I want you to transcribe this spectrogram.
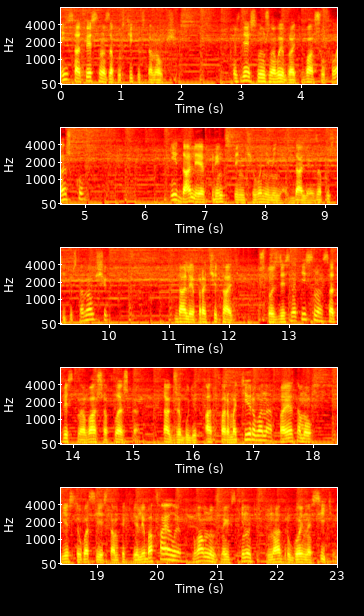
и, соответственно, запустить установщик. Здесь нужно выбрать вашу флешку и далее, в принципе, ничего не менять. Далее запустить установщик, далее прочитать, что здесь написано. Соответственно, ваша флешка также будет отформатирована, поэтому если у вас есть там какие-либо файлы, вам нужно их скинуть на другой носитель.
